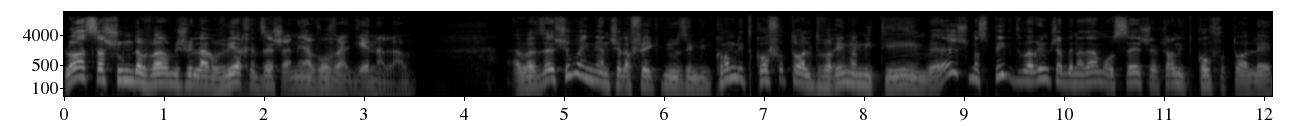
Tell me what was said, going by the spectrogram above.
לא עשה שום דבר בשביל להרוויח את זה שאני אבוא ואגן עליו. אבל זה שוב העניין של הפייק ניוזים, במקום לתקוף אותו על דברים אמיתיים, ויש מספיק דברים שהבן אדם עושה שאפשר לתקוף אותו עליהם,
